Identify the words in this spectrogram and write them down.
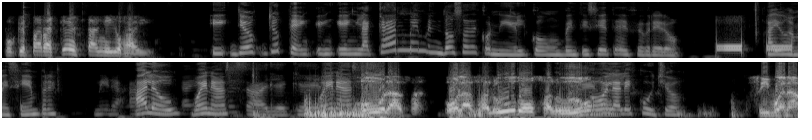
Porque ¿para qué están ellos ahí? Y yo, yo tengo, en, en la Carmen Mendoza de Coniel con 27 de febrero, siempre. Mira, hay- hay un buenas. detalle que- Buenas. Hola, sa- hola, saludos, saludos. Hola, le escucho. Sí, buena.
